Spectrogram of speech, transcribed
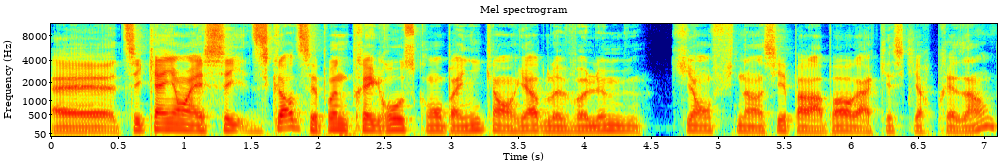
Euh, tu sais, quand ils ont essayé. Discord, c'est pas une très grosse compagnie quand on regarde le volume qu'ils ont financier par rapport à qu'est-ce qu'ils représentent.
